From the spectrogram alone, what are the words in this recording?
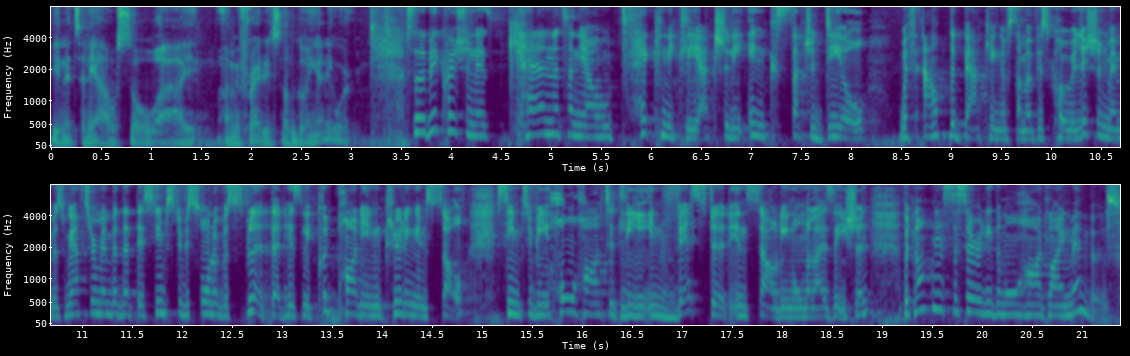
in Netanyahu. So I, I'm afraid it's not going anywhere. So the big question is, can Netanyahu technically actually ink such a deal without the backing of some of his coalition members? We have to remember that there seems to be sort of a split that his Likud party, including himself, seem to be wholeheartedly invested in Saudi normalization, but not necessarily the more hardline members.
